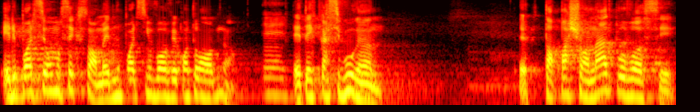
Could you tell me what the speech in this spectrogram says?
Ele pode ser homossexual, mas ele não pode se envolver com o homem, não. É. Ele tem que ficar segurando. Tô apaixonado por você,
